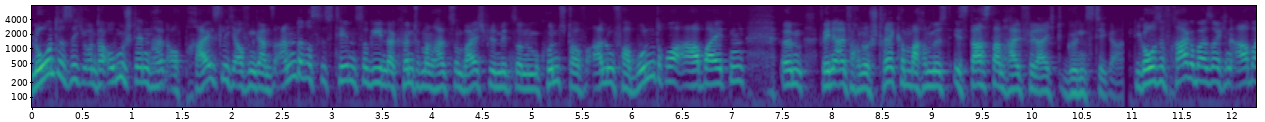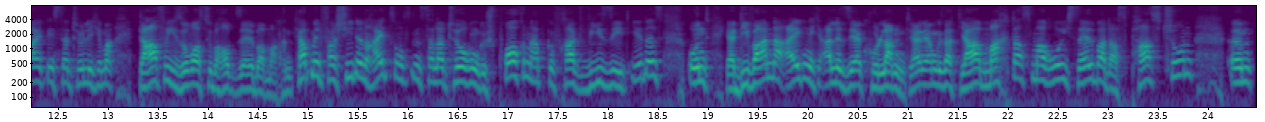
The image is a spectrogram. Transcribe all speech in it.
lohnt es sich unter Umständen halt auch preislich auf ein ganz anderes System zu gehen. Da könnte man halt zum Beispiel mit so einem Kunststoff-Alu-Verbundrohr arbeiten. Ähm, wenn ihr einfach nur Strecke machen müsst, ist das dann halt vielleicht günstiger. Die große Frage bei solchen Arbeiten ist natürlich immer, darf ich sowas überhaupt selber machen? Ich habe mit verschiedenen Heizungsinstallateuren gesprochen, habe gefragt, wie seht ihr das? Und ja, die waren da eigentlich alle sehr kulant. Ja, haben gesagt, ja, mach das mal ruhig selber, das passt schon. Ähm,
